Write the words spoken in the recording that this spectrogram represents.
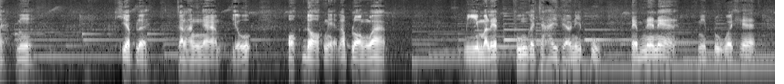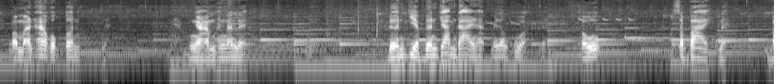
นะนี่เทียบเลยกำลังงาม เดี๋ยวออกดอกเนี่ยรับรองว่ามีเมล็ดฟุ้งกระจายแถวนี้ปลูกเต็มแน่ๆนี่ปลูกไว้แค่ประมาณ 5-6 ต้นนะเนี่ยงามทั้งนั้นเลย เดินเหยียบเดินย่ำได้นะไม่ต้องกลัวนะเขาสบายนะใบ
